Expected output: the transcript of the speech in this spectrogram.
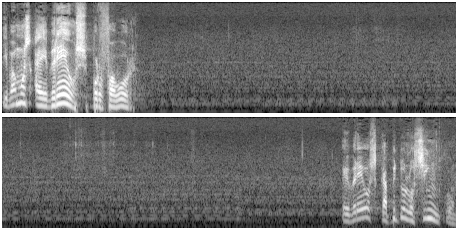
Y vamos a Hebreos, por favor. Hebreos capítulo 5.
